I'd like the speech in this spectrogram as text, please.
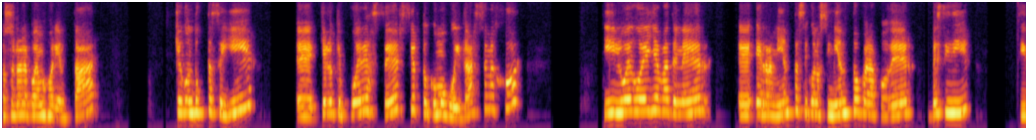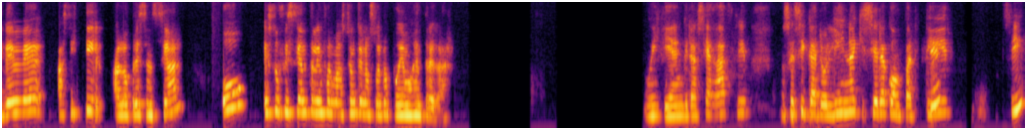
Nosotros la podemos orientar, qué conducta seguir eh, qué es lo que puede hacer, ¿cierto? Cómo cuidarse mejor. Y luego ella va a tener eh, herramientas y conocimiento para poder decidir si debe asistir a lo presencial o es suficiente la información que nosotros podemos entregar. Muy bien, gracias Astrid. No sé si Carolina quisiera compartir. ¿Sí?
